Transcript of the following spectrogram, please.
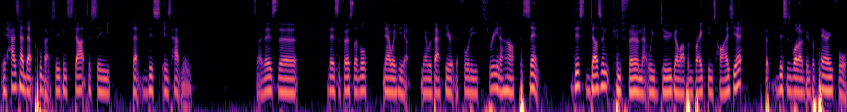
It has had that pullback, so you can start to see that this is happening. So there's the there's the first level. Now we're here. Now we're back here at the 43.5%. This doesn't confirm that we do go up and break these highs yet, but this is what I've been preparing for.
